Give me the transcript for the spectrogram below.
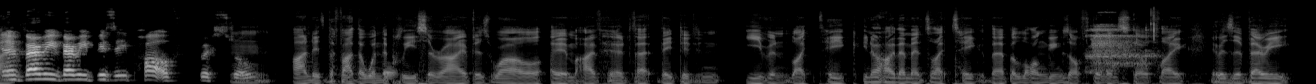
in And, a very, very busy part of Bristol. Mm, and it's the fact that when the police arrived as well, um, I've heard that they didn't even like take, you know how they're meant to like take their belongings off them and stuff. Like it was a very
